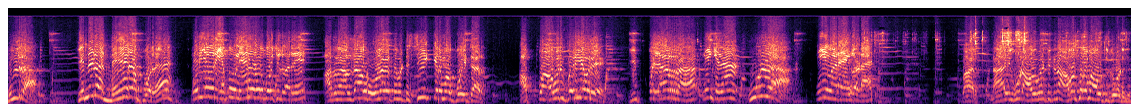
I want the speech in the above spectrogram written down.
நில்றா. என்னடா நேரா போற? பெரியவர் எப்பவும் நேரம் போய் சொல்லுவாரு. அதனாலதான் அவர் உலகத்தை விட்டு சீக்கிரமா போயிட்டார். அப்ப அவரு பெரியவரு. இப்ப யார் நாயோட பார் நாய் கூட அவ வீட்டுக்குன்னு அவசரமா அவுத்துட்டு ஓடுது.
